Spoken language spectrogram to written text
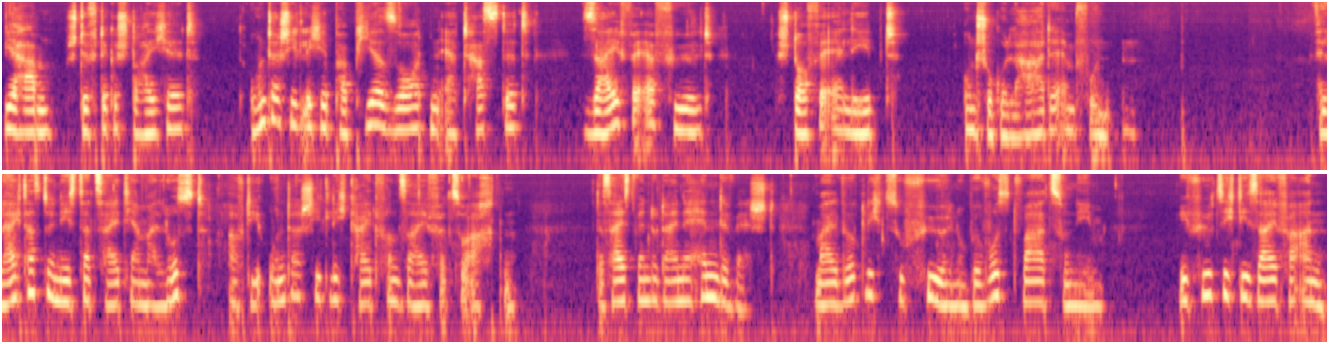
Wir haben Stifte gestreichelt, unterschiedliche Papiersorten ertastet, Seife erfühlt, Stoffe erlebt und Schokolade empfunden. Vielleicht hast du in nächster Zeit ja mal Lust, auf die Unterschiedlichkeit von Seife zu achten. Das heißt, wenn du deine Hände wäscht, mal wirklich zu fühlen und bewusst wahrzunehmen, wie fühlt sich die Seife an?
